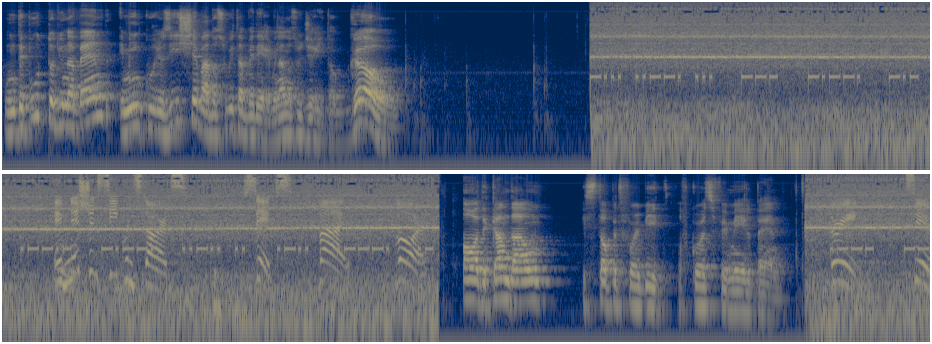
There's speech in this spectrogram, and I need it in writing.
Un debutto di una band e mi incuriosisce, vado subito a vedere, me l'hanno suggerito. Go! Ignition sequence starts. Six, five, four. Oh, the countdown is stopped for a bit. Of course, female band. Three, two,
